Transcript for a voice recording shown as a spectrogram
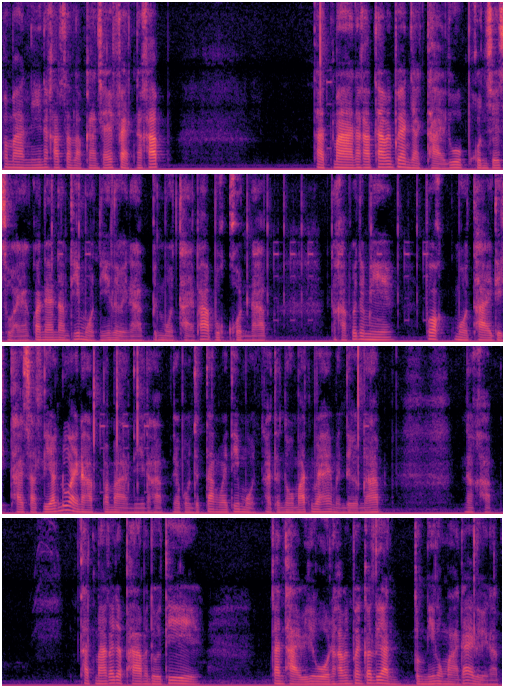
ประมาณนี้นะครับสำหรับการใช้แฟลชนะครับ ถัดมานะครับถ้าเพื่อนๆอยากถ่ายรูปคนสวยๆก็แนะนำที่โหมดนี้เลยนะครับ เป็นโหมดถ่ายภาพบุคคลนะครับนะครับ ก็จะมีพวกโหมดถ่ายเด็กถ่ายสัตว์เลี้ยงด้วยนะครับ ประมาณนี้นะครับเดี๋ยวผมจะตั้งไว้ที่โหมดอัตโนมัติไว้ให้เหมือนเดิมนะครับนะครับ ถัดมาก็จะพามาดูที่การถ่ายวิดีโอนะครับ เพื่อนๆก็เลื่อนตรงนี้ลงมาได้เลยนะครับ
